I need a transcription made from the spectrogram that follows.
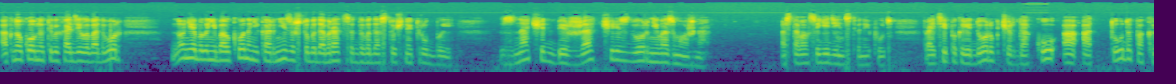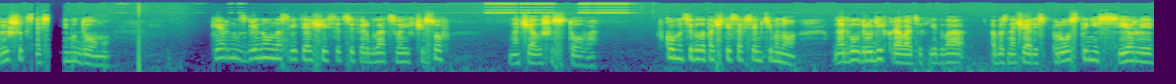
Окно комнаты выходило во двор, но не было ни балкона, ни карниза, чтобы добраться до водосточной трубы. Значит, бежать через двор невозможно. Оставался единственный путь — пройти по коридору к чердаку, а оттуда по крыше к соседнему дому. Керн взглянул на светящийся циферблат своих часов — начало шестого. В комнате было почти совсем темно. На двух других кроватях едва обозначались простыни, серые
